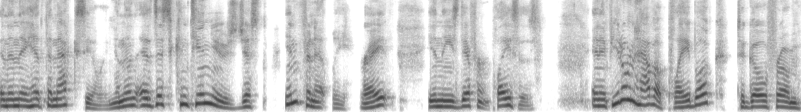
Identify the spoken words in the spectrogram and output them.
And then they hit the next ceiling. And then it just continues just infinitely, right? In these different places. And if you don't have a playbook to go from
